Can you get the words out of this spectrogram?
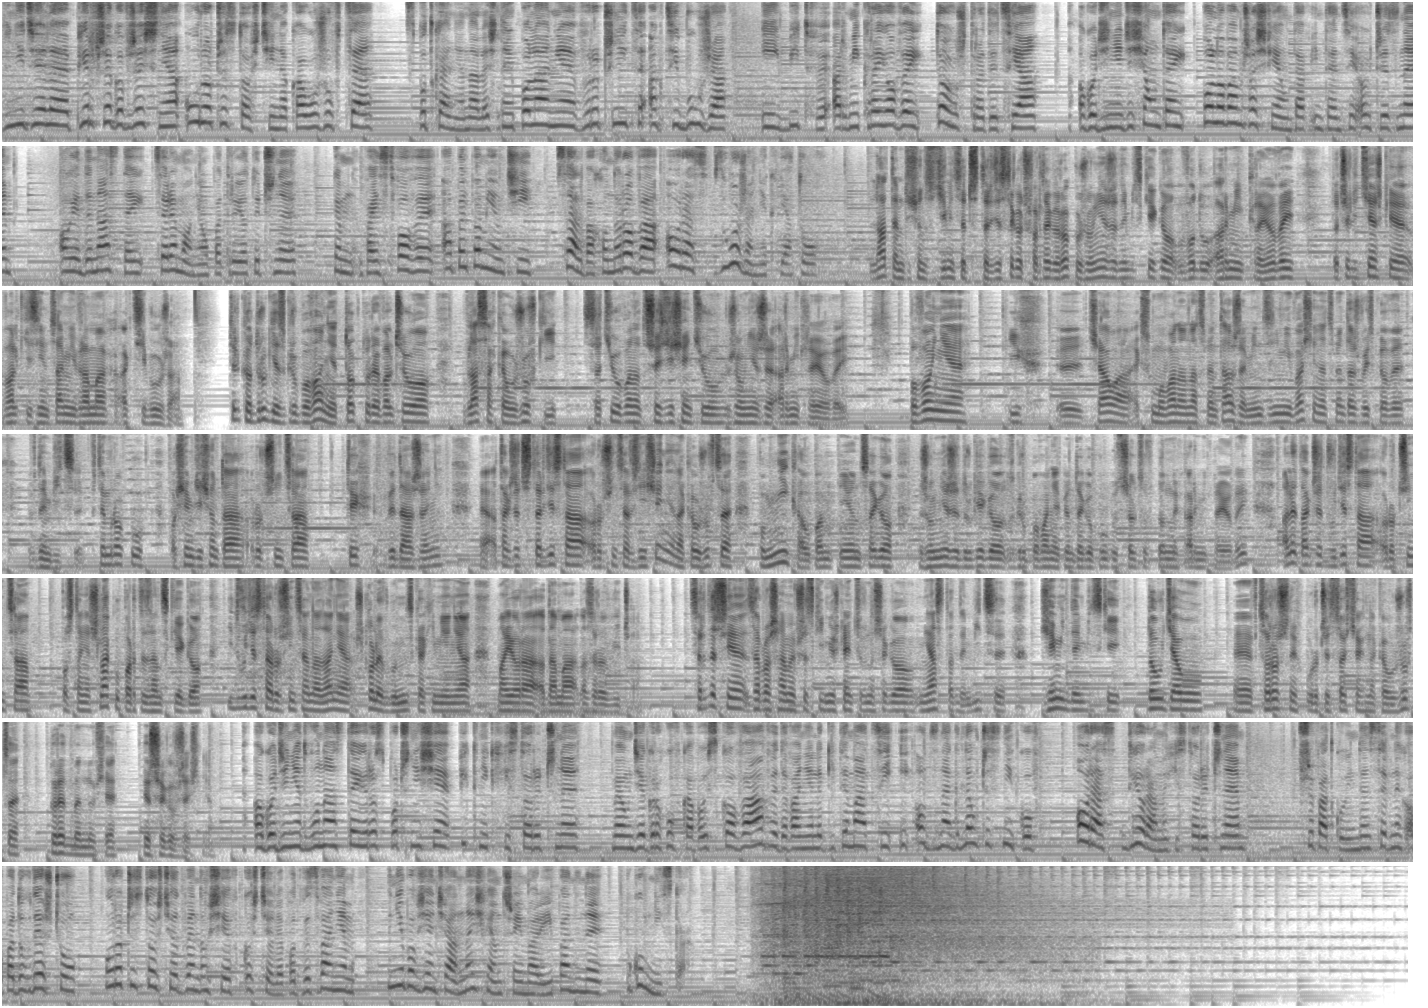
W niedzielę 1 września uroczystości na Kałużówce. Spotkania na Leśnej Polanie w rocznicę akcji Burza i Bitwy Armii Krajowej to już tradycja. O godzinie 10 polowa msza święta w intencji ojczyzny. O 11 ceremoniał patriotyczny, hymn państwowy, apel pamięci, salwa honorowa oraz złożenie kwiatów. Latem 1944 roku żołnierze Dębickiego Wodu Armii Krajowej toczyli ciężkie walki z Niemcami w ramach akcji Burza. Tylko drugie zgrupowanie, to które walczyło w lasach Kałużówki, straciło ponad 60 żołnierzy Armii Krajowej. Po wojnie ich y, ciała ekshumowano na cmentarze, między innymi właśnie na cmentarz wojskowy w Dębicy. W tym roku 80. rocznica tych wydarzeń, e, a także 40. rocznica wzniesienia na Kałużówce pomnika upamiętniającego żołnierzy drugiego zgrupowania 5 Pułku Strzelców Konnych Armii Krajowej, ale także 20. rocznica powstania szlaku partyzanckiego i 20. rocznica nadania szkole w Głumickach imienia majora Adama Lazarowicza. Serdecznie zapraszamy wszystkich mieszkańców naszego miasta Dębicy, ziemi dębickiej do udziału e, w corocznych uroczystościach na Kałużówce, które odbędą się 1 września. O godzinie 12 rozpocznie się piknik historyczny. Będzie grochówka wojskowa, wydawanie legitymacji i odznak dla uczestników oraz dioramy historyczne. W przypadku intensywnych opadów deszczu uroczystości odbędą się w kościele pod wezwaniem niebowzięcia Najświętszej Maryi Panny w Gumniskach.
